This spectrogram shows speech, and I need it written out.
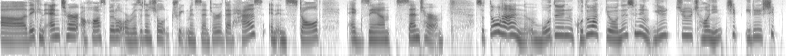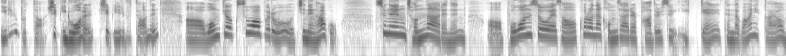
uh, they can enter a hospital or residential treatment center that has an installed exam center. So 또한 모든 고등학교는 수능 일주 전인 11일 11일부터 11월 11일부터는 어, 원격 수업으로 진행하고 수능 전날에는 어, 보건소에서 코로나 검사를 받을 수 있게 된다고 하니까요.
